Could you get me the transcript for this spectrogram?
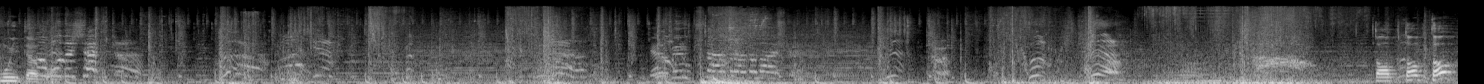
Muito Não bom. vou deixar! Top, top, top.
